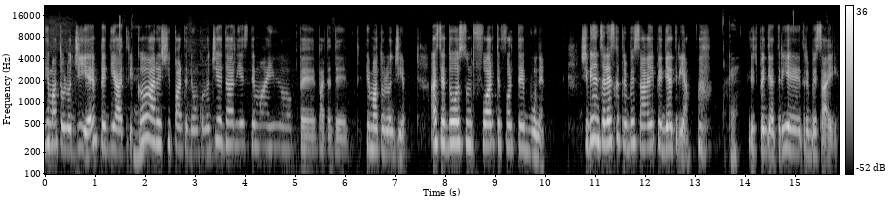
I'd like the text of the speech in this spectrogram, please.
hematologie pediatrică, Ok. are și parte de oncologie, dar este mai uh, pe partea de hematologie. Astea două sunt foarte, foarte bune. Și bineînțeles că trebuie să ai pediatria. Ok. Deci pediatrie trebuie să ai.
